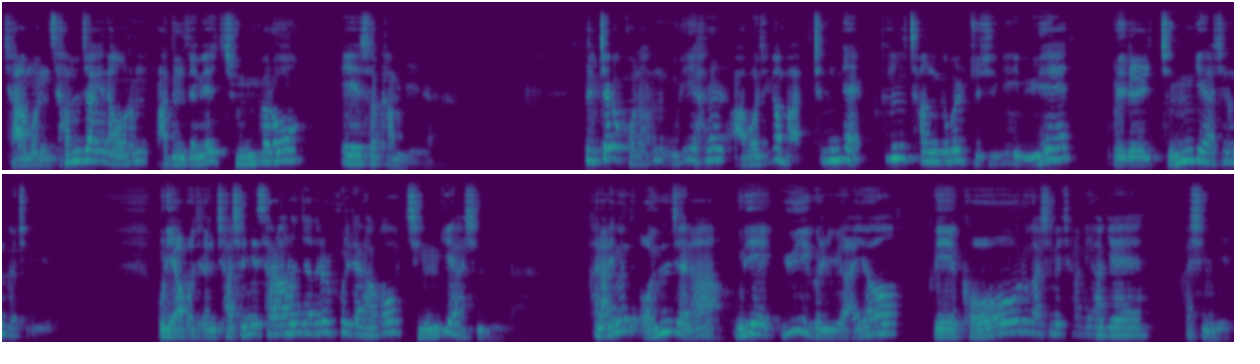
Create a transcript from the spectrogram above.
잠언 3장에 나오는 아들됨의 증거로 해석합니다. 실제로 고난은 우리 하늘 아버지가 마침내 큰 상급을 주시기 위해 우리를 징계하시는 것입니다. 우리 아버지는 자신이 사랑하는 자들을 훈련하고 징계하십니다. 하나님은 언제나 우리의 유익을 위하여 그의 거룩하심에 참여하게 하십니다.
